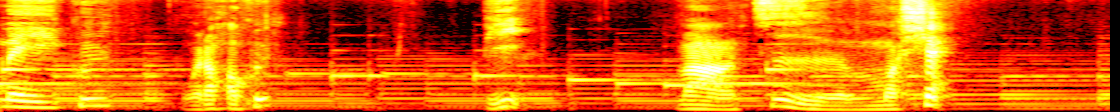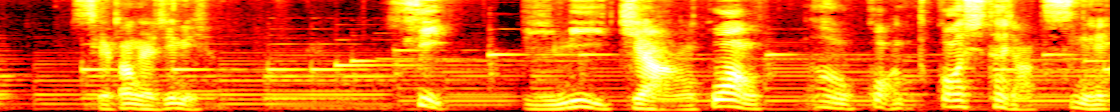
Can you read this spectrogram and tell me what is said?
美观，为了好看。B. 防止木屑散到眼睛里向。C. 避免强光哦光光线太强刺眼，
